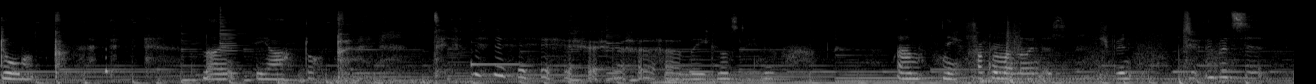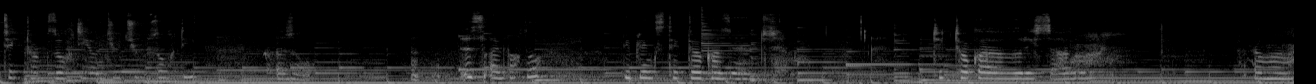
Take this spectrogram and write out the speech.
dumm. Nein, ja, doch. Bin lustig, ne? Ähm, nee, Fakt Nummer 9 ist, ich bin der übelste TikTok-Suchti und YouTube-Suchti. Also, ist einfach so. Lieblings-TikToker sind TikToker, würde ich sagen. Ähm,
